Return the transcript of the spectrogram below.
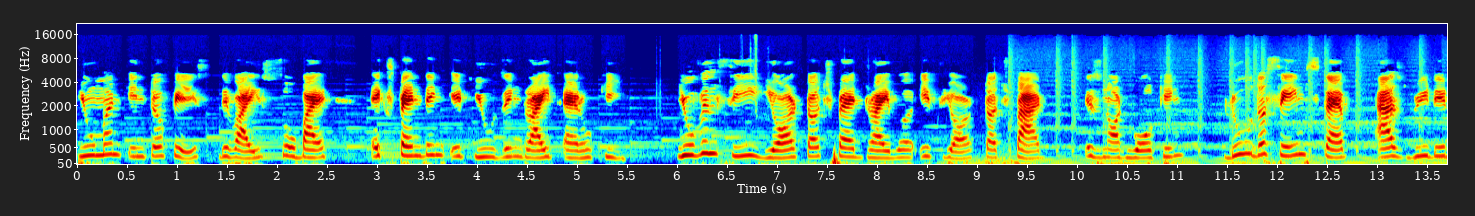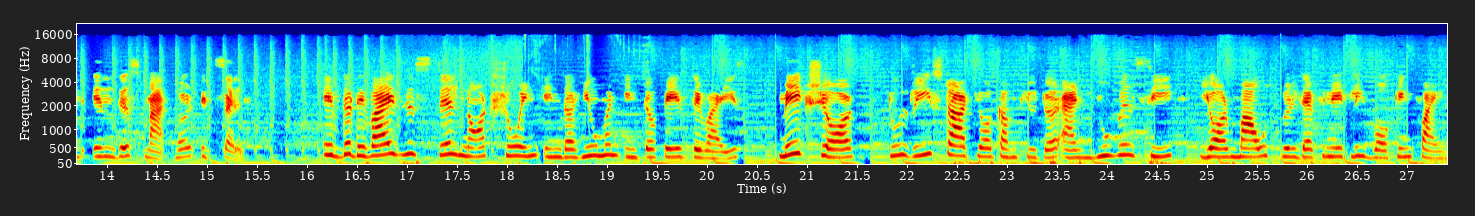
human interface device so by expanding it using right arrow key. You will see your touchpad driver if your touchpad is not working. Do the same step as we did in this method itself. If the device is still not showing in the human interface device, make sure to restart your computer and you will see your mouse will definitely working fine.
